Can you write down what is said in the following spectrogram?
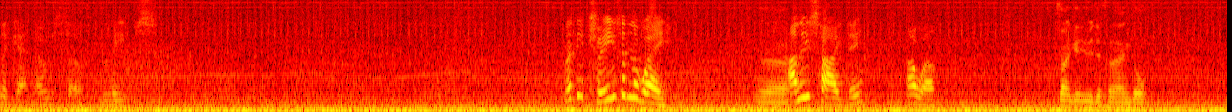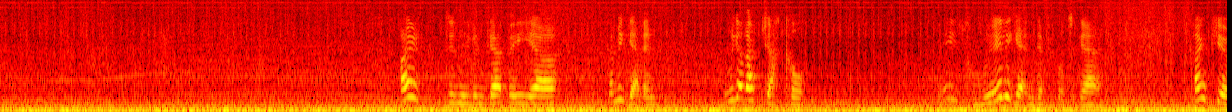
Want to get those though, leaps. Bloody trees in the way. Uh, And he's hiding. Oh well. try and get you a different angle. I didn't even get the, uh, let me get him. Let me get that jackal. He's really getting difficult to get. Thank you.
